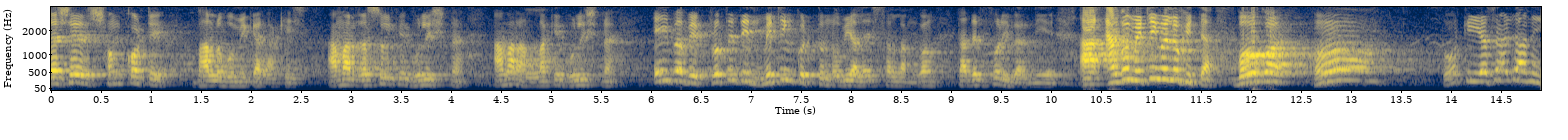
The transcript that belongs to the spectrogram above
দেশের সংকটে ভালো ভূমিকা রাখিস। আমার রসুলকে ভুলিস না, আমার আল্লাহকে ভুলিস না। এইভাবে প্রতিদিন মিটিং করতো নবী আলাইসাল্লামগণ তাদের পরিবার নিয়ে। আর আগে মিটিং হইল কিতা? বউ কর তোমার কি আছে জানি।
